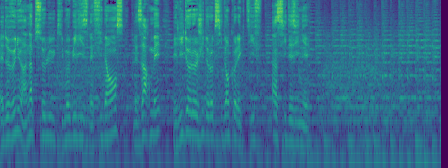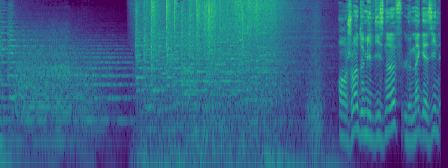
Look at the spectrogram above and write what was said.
est devenue un absolu qui mobilise les finances, les armées et l'idéologie de l'Occident collectif, ainsi désigné. En juin 2019, le magazine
